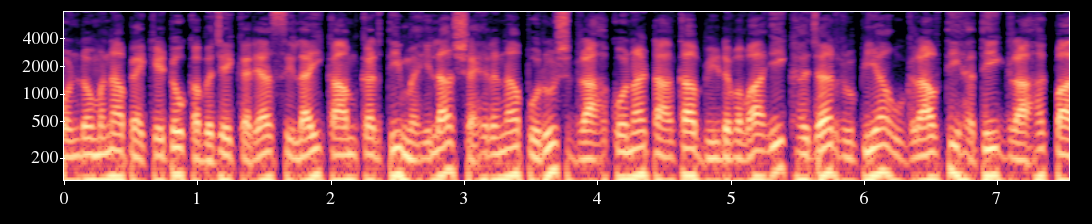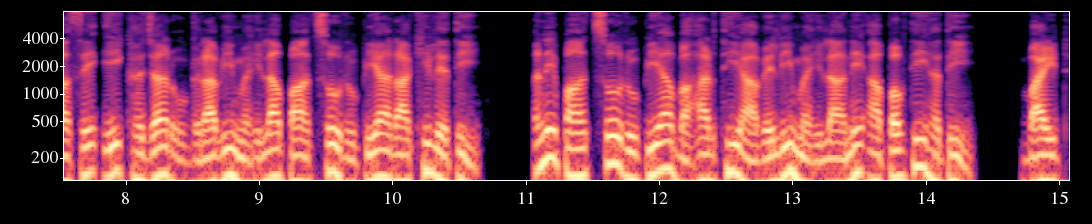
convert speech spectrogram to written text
કોન્ડોમના પેકેટો કબજે કર્યા. સિલાઈ કામ કરતી મહિલા શહેરના પુરુષ ગ્રાહકોના ટાંકા ભીડવવા એક હજાર રૂપિયા ઉઘરાવતી હતી. ગ્રાહક પાસે એક હજાર ઉઘરાવી મહિલા પાંચસો રૂપિયા રાખી લેતી અને પાંચસો રૂપિયા બહારથી આવેલી મહિલાને આપવતી હતી. Bite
